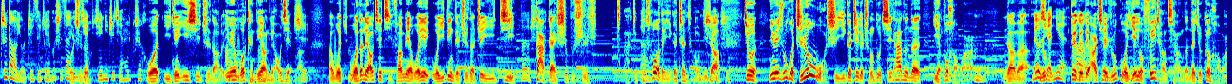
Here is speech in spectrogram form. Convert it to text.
知道有这次这吗？是在你决决定之前还是之后？我已经依稀知道了，因为我肯定要了解嘛。是，啊，我我的了解几方面，我也我一定得知道这一季大概是不是啊就不错的一个阵容，你知道？就因为如果只有我是一个这个程度，其他的呢也不好玩，嗯，你知道吗？没有悬念。对对对，而且如果也有非常强的，那就更好玩。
